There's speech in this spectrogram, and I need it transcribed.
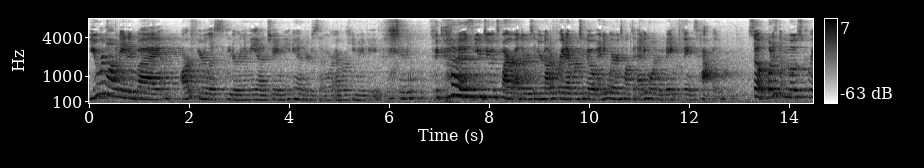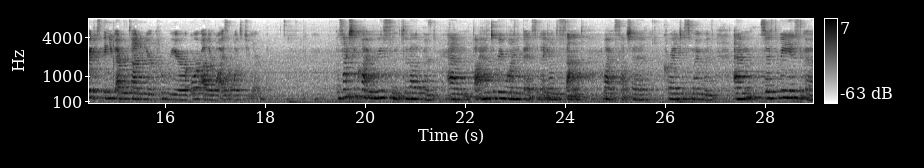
you were nominated by our fearless leader in EMEA, Jamie Anderson, wherever he may be. Jamie? Because you do inspire others and you're not afraid ever to go anywhere and talk to anyone and make things happen. So, what is the most courageous thing you've ever done in your career or otherwise, and what did you learn? It's actually quite a recent development, um, but I have to rewind a bit so that you understand why it was such a courageous moment. Um, so three years ago,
